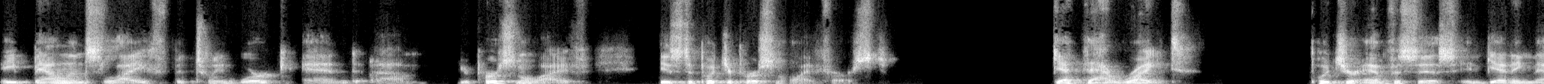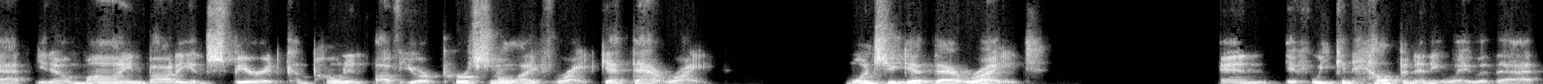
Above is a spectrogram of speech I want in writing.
a balanced life between work and um, your personal life is to put your personal life first. Get that right. Put your emphasis in getting that, you know, mind, body, and spirit component of your personal life right. Get that right. Once you get that right, and if we can help in any way with that,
